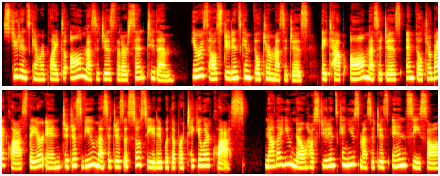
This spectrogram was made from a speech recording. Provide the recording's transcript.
Students can reply to all messages that are sent to them. Here is how students can filter messages. They tap All Messages and filter by class they are in to just view messages associated with a particular class. Now that you know how students can use messages in Seesaw,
